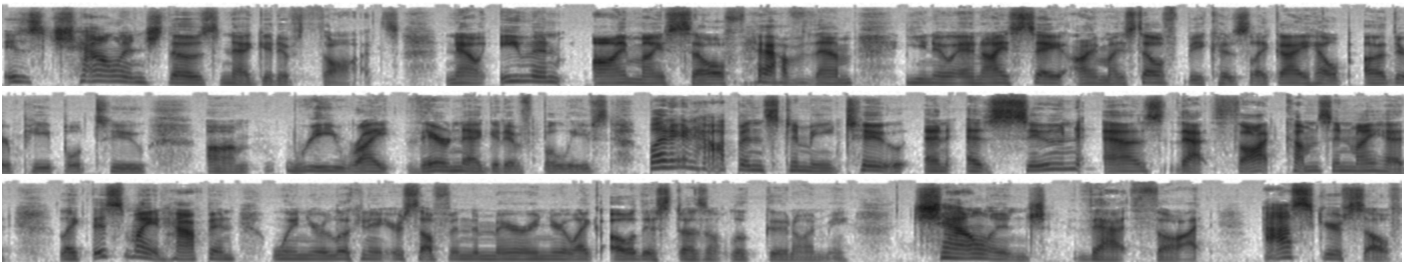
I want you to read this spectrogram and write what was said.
is challenge those negative thoughts. Now, even I myself have them, you know, and I say I myself because, like, I help other people to um, rewrite their negative beliefs, but it happens to me too. And as soon as that thought comes in my head, like this might happen when you're looking at yourself in the mirror and you're like, oh, this doesn't look good on me. Challenge that thought. Ask yourself,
